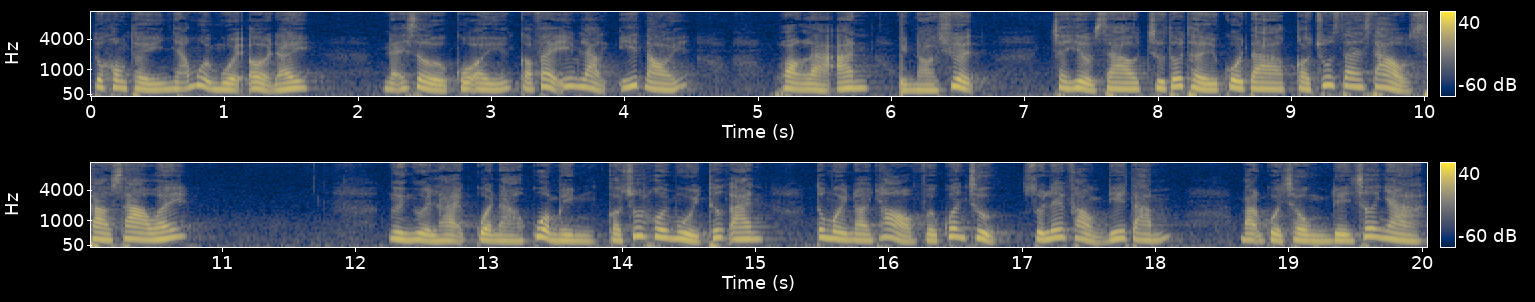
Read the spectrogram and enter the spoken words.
Tôi không thấy nhã muội muội ở đây. Nãy giờ cô ấy có vẻ im lặng ít nói, Hoặc là ăn Nói chuyện. Chẳng hiểu sao chứ tôi thấy cô ta có chút gian xảo sao sao ấy. Người ngửi lại quần áo của mình có chút hôi mùi thức ăn, Tôi mới nói nhỏ với quân trực rồi lên phòng đi tắm. Bạn của chồng đến chơi nhà,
